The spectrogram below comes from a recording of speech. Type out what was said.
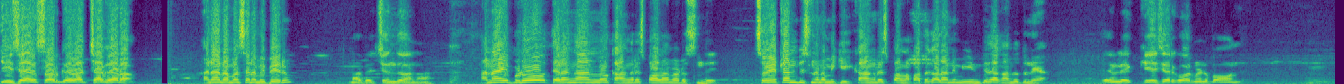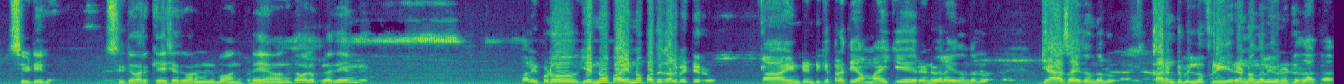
केसीआर सरकार अच्छा करा అన్న నమస్తే అన్న మీ పేరు నా పేరు చందు అన్న అన్న ఇప్పుడు తెలంగాణలో కాంగ్రెస్ పాలన నడుస్తుంది సో ఎట్లా అనిపిస్తుంది అన్న మీకు ఈ కాంగ్రెస్ పాలన పథకాలన్నీ మీ ఇంటి దాకా అందుతున్నాయా ఏం లేదు కేసీఆర్ గవర్నమెంట్ బాగుంది సిటీలో సిటీ వరకు కేసీఆర్ గవర్నమెంట్ బాగుంది ఇప్పుడు ఏం డెవలప్ లేదు ఏం లేదు మళ్ళీ ఇప్పుడు ఎన్నో ప- ఎన్నో పథకాలు పెట్టారు ఆ, ఇంటింటికి ప్రతి అమ్మాయికి రెండు వేల ఐదు వందలు గ్యాస్ ఐదు వందలు కరెంటు బిల్లు ఫ్రీ రెండు వందల యూనిట్ల దాకా.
